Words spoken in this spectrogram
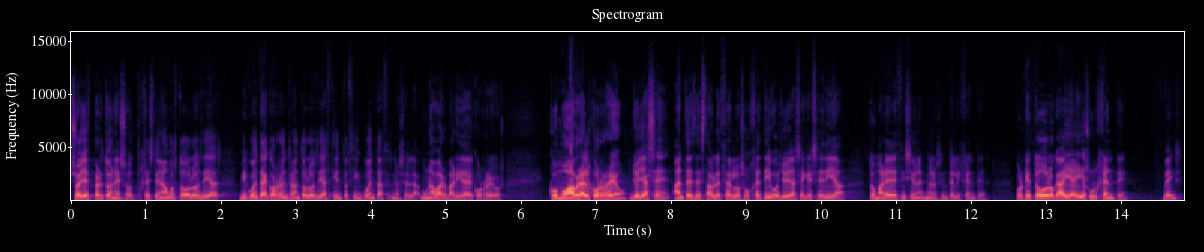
Soy experto en eso. Gestionamos todos los días. Mi cuenta de correo entran todos los días 150, no una barbaridad de correos. Como abra el correo, yo ya sé, antes de establecer los objetivos, yo ya sé que ese día tomaré decisiones menos inteligentes. Porque todo lo que hay ahí es urgente. ¿Veis?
